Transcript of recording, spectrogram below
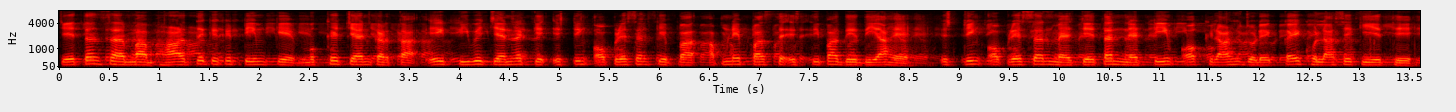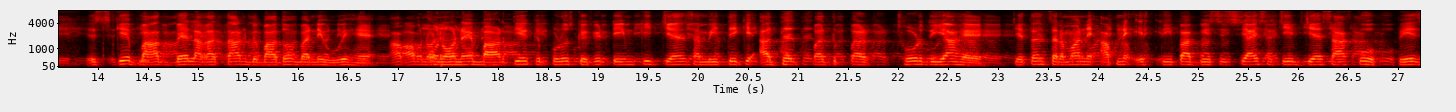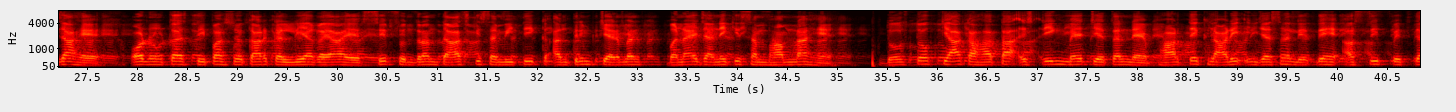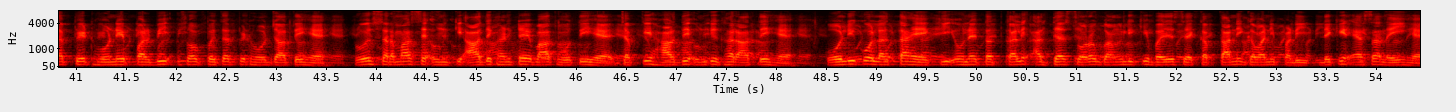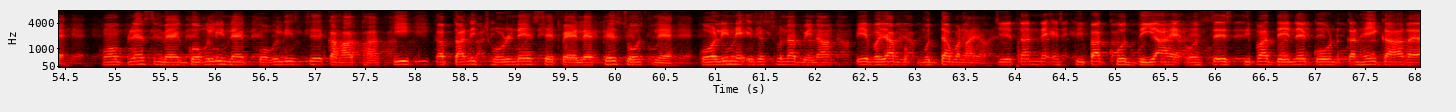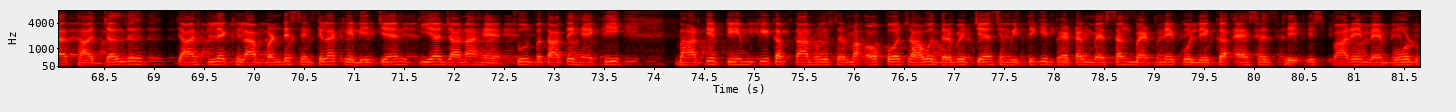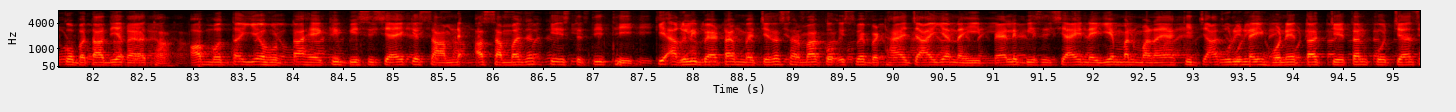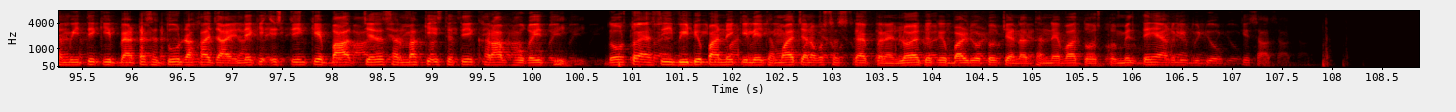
चेतन शर्मा भारतीय cricket team के मुख्य चयनकर्ता, एक टीवी चैनल के स्टिंग ऑपरेशन के बाद अपने पद से इस्तीफा दे दिया है। स्टिंग ऑपरेशन में चेतन ने टीम और खिलाड़ी से जुड़े कई खुलासे किए थे। इसके बाद वे लगातार विवादों में बने हुए हैं। अब उन्होंने भारतीय पुरुष क्रिकेट टीम की चयन समिति के अध्यक्ष पद पर छोड़ दिया है। चेतन शर्मा ने अपने इस्तीफा बीसीसीआई सचिव जयसा को भेजा है और उनका इस्तीफा स्वीकार कर लिया गया गया है। शिव सुंदरम दास की समिति का अंतरिम चेयरमैन बनाए जाने की संभावना है। दोस्तों, क्या कहा था स्टिंग में चेतन ने? भारतीय खिलाड़ी इंजेक्शन लेते हैं 80 प्रतिशत फिट होने पर भी 100 प्रतिशत फिट हो जाते हैं। रोहित शर्मा से उनकी आधे घंटे बात होती है, जबकि हार्दिक उनके घर आते हैं। कोहली को लगता है कि उन्हें तत्कालीन अध्यक्ष सौरभ गांगुली की वजह से कप्तानी गंवानी पड़ी, लेकिन ऐसा नहीं है। कॉन्फ्रेंस में गोगली ने कोहली से कहा था कि कप्तानी छोड़ने से पहले फिर सोच लें। कोहली ने इसे सुना बिना बेवजह मुद्दा बनाया। चेतन ने इस्तीफा खुद दिया है। उनसे इस्तीफा देने को नहीं कहा गया था। जल्द के खिलाफ बंडे श्रृंखला के लिए चयन किया जाना है। सूत्र बताते हैं कि भारतीय टीम के कप्तान रोहित शर्मा और कोच राहुल द्रविड़ चयन समिति की बैठक में संग बैठने को लेकर ऐसे थे। इस बारे में बोर्ड को बता दिया गया था। अब मुद्दा यह उठता है कि बीसीसीआई के सामने असमझ की स्थिति थी कि अगली बैठक में चेतन शर्मा को इसमें बैठाया जाए या नहीं। पहले बीसीसीआई ने यह मन बनाया की जाँच पूरी नहीं होने तक चेतन को चयन समिति की बैठक ऐसी दूर रखा जाए, लेकिन स्टिंग के बाद चेतन शर्मा की स्थिति खराब हो गई थी। दोस्तों, ऐसी वीडियो पाने के लिए हमारे चैनल को सब्सक्राइब करें। लॉयर करके वर्ल्ड यूट्यूब चैनल। धन्यवाद दोस्तों। मिलते हैं अगली वीडियो के साथ साथ।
